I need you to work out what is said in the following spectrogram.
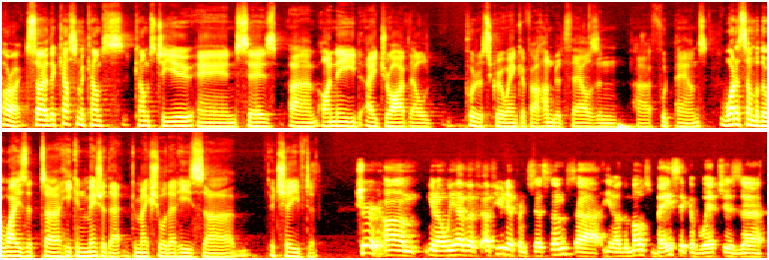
All right. So the customer comes comes to you and says, um, "I need a drive that'll put a screw anchor for hundred thousand uh, foot pounds." What are some of the ways that uh, he can measure that to make sure that he's uh, achieved it? Sure. Um, you know, we have a, a few different systems. Uh, you know, the most basic of which is uh,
